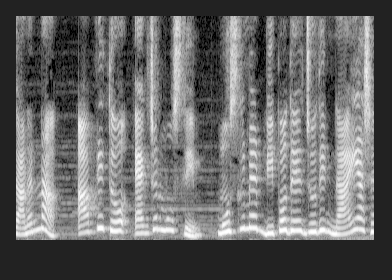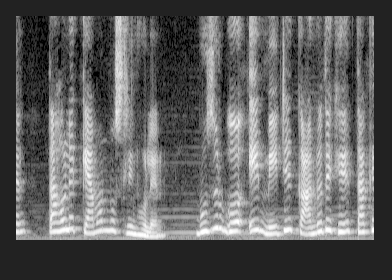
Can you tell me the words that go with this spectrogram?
জানেন না? আপনি তো একজন মুসলিম। মুসলিমের বিপদে যদি নাই আসেন, তাহলে কেমন মুসলিম হলেন? বুজুর্গ এই মেয়েটির কাণ্ড দেখে তাকে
